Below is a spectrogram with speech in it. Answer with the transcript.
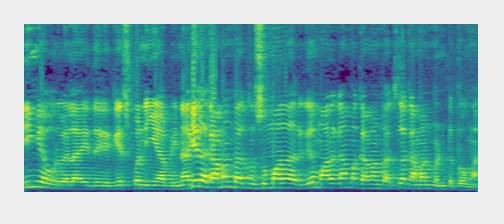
நீங்கள் ஒரு வேலை இது கெஸ் பண்ணீங்க அப்படின்னா கீழே கமெண்ட் பாக்ஸ் சும்மா தான் இருக்குது மறக்காம கமெண்ட் பாக்ஸில் கமெண்ட் பண்ணிட்டு போங்க.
